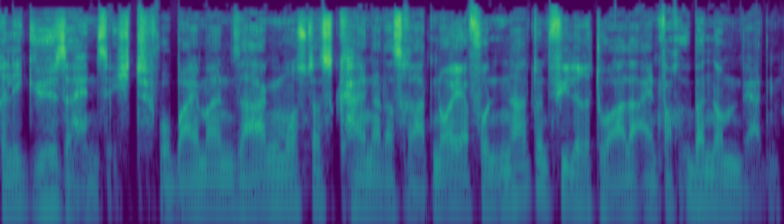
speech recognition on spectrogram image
religiöser Hinsicht, wobei man sagen muss, dass keiner das Rad neu erfunden hat und viele Rituale einfach übernommen werden.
